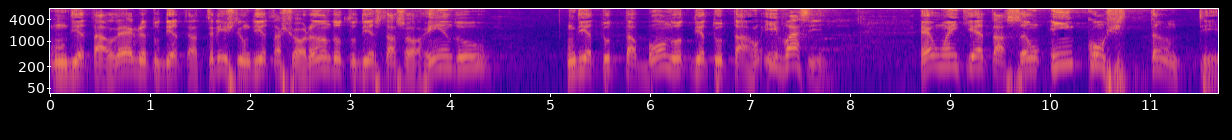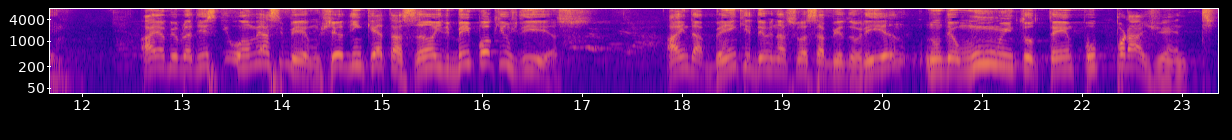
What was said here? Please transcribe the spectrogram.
Um dia está alegre, outro dia está triste, um dia está chorando, outro dia está sorrindo. Um dia tudo está bom, no outro dia tudo está ruim. E vai assim. É uma inquietação inconstante. Aí a Bíblia diz que o homem é assim mesmo, cheio de inquietação e de bem pouquinhos dias. Ainda bem que Deus, na sua sabedoria, não deu muito tempo para a gente.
